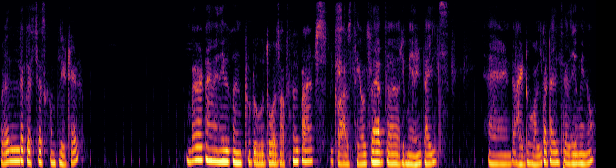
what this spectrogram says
Well the quest is completed. But I'm anyway going to do those optional parts because they also have the remaining tiles and I do all the tiles as you may know.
